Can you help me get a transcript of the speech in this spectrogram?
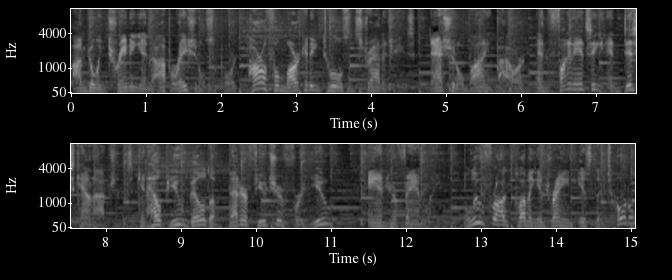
ongoing training and operational support, powerful marketing tools and strategies, national buying power, and financing and discount options can help you build a better future for you and your family. Blue Frog Plumbing and Drain is the total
